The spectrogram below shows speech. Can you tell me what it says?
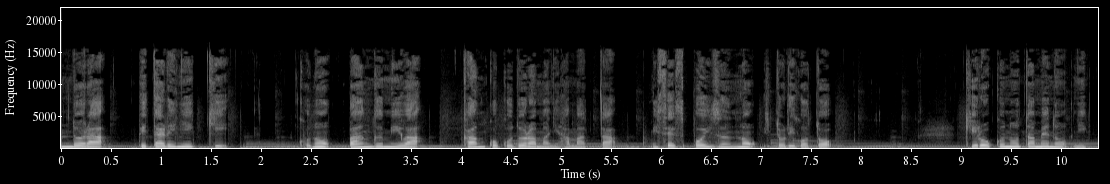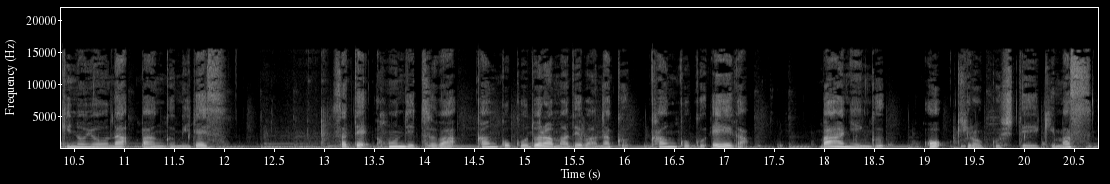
ンドラビタリ日記。この番組は韓国ドラマにハマったミセスポイズンの独り言。記録のための日記のような番組です。さて本日は韓国ドラマではなく韓国映画バーニングを記録していきます。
